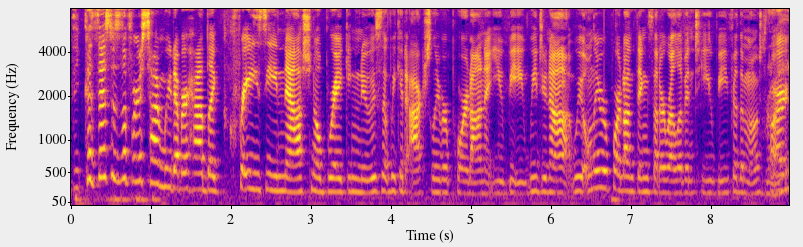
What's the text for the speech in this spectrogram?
because this was the first time we'd ever had like crazy national breaking news that we could actually report on at UB. We do not. We only report on things that are relevant to UB for the most part.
